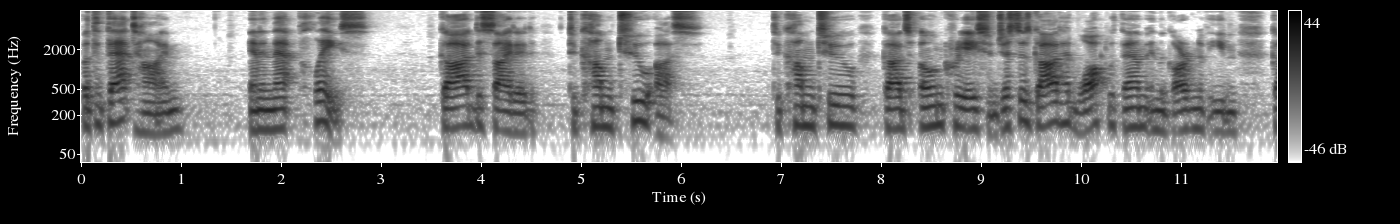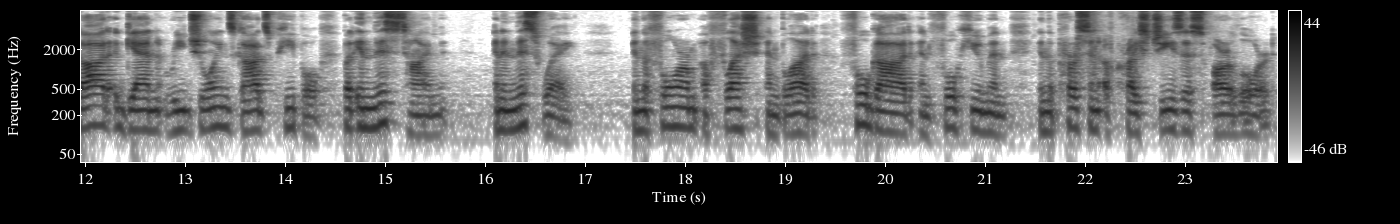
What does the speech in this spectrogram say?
But at that time and in that place, God decided to come to us, to come to God's own creation. Just as God had walked with them in the Garden of Eden, God again rejoins God's people, but in this time and in this way, in the form of flesh and blood, full God and full human, in the person of Christ Jesus our Lord.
